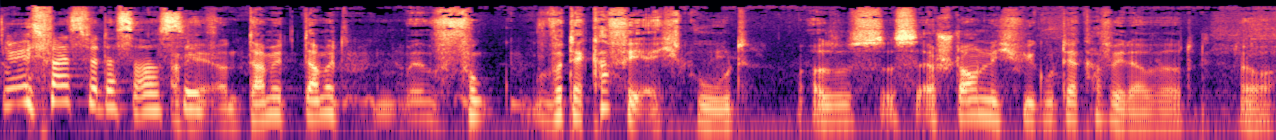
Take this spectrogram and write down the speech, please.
Ich weiß, wie das aussieht. Okay, und damit, damit äh, wird der Kaffee echt gut. Also es ist erstaunlich, wie gut der Kaffee da wird. Ja.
